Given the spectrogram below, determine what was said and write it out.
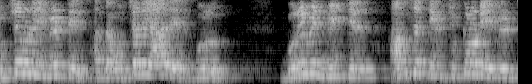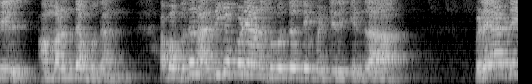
உச்சனுடைய வீட்டில் அந்த உச்சனை யாரு? குரு. குருவின் வீட்டில் அம்சத்தில் சுக்கனுடைய வீட்டில் அமர்ந்த புதன். அப்ப புதன் அதிகப்படியான சுபத்துவத்தை பெற்றிருக்கின்றார். விளையாட்டை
